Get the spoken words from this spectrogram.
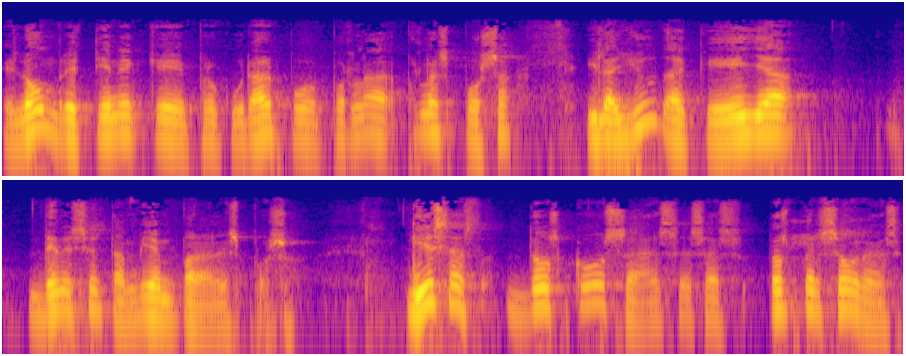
el hombre tiene que procurar por, por, la, por la esposa y la ayuda que ella debe ser también para el esposo. Y esas dos cosas, esas dos personas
